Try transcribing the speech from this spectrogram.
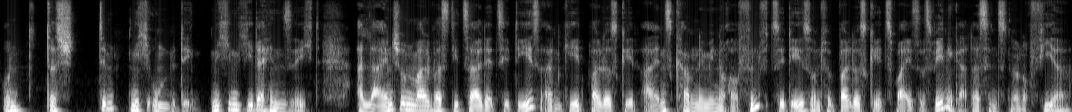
Und das stimmt nicht unbedingt, nicht in jeder Hinsicht. Allein schon mal, was die Zahl der CDs angeht, Baldur's Gate 1 kam nämlich noch auf fünf CDs und für Baldur's Gate 2 ist es weniger, da sind es nur noch vier.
